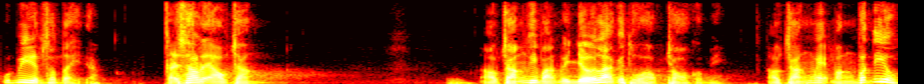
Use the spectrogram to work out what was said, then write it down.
Bút bi làm sao tẩy được? Tại sao lại áo trắng? Áo trắng thì bạn mới nhớ lại cái thủ học trò của mình. Áo trắng mẹ mắng vẫn yêu.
